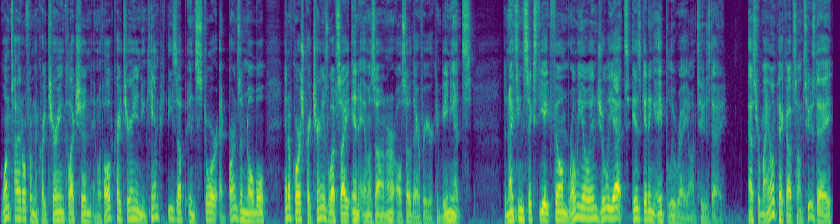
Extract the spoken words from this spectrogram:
one title from the Criterion Collection, and with all Criterion, you can pick these up in store at Barnes & Noble and of course, Criterion's website and Amazon are also there for your convenience. The 1968 film Romeo and Juliet is getting a Blu ray on Tuesday. As for my own pickups on Tuesday,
